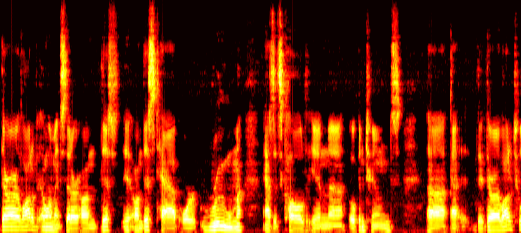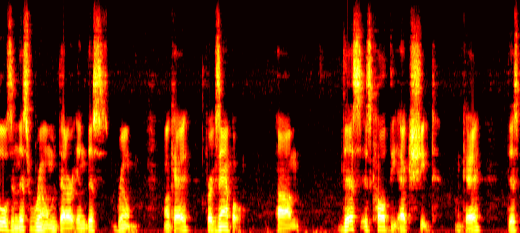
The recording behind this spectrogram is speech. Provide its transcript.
there are a lot of elements that are on this on this tab or room as it's called in uh, OpenToonz. Uh, there are a lot of tools in this room that are in this room. Okay, for example, um, this is called the X sheet. Okay, this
